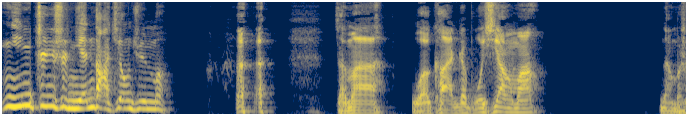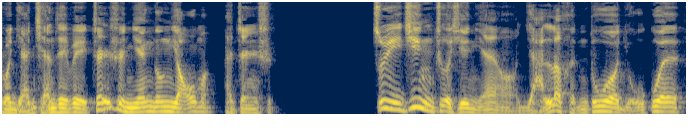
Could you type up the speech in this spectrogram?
您真是年大将军吗？怎么我看着不像吗？”那么说，眼前这位真是年羹尧吗？还真是。最近这些年啊，演了很多有关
